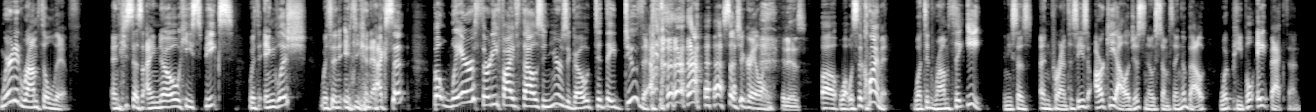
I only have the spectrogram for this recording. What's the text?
Where did Ramtha live? And he says, I know he speaks with English with an Indian accent. But where 35,000 years ago did they do that? Such a great line It is. uh, what was the climate? What did Ramtha eat? And he says, in parentheses, archaeologists know something about what people ate back then.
